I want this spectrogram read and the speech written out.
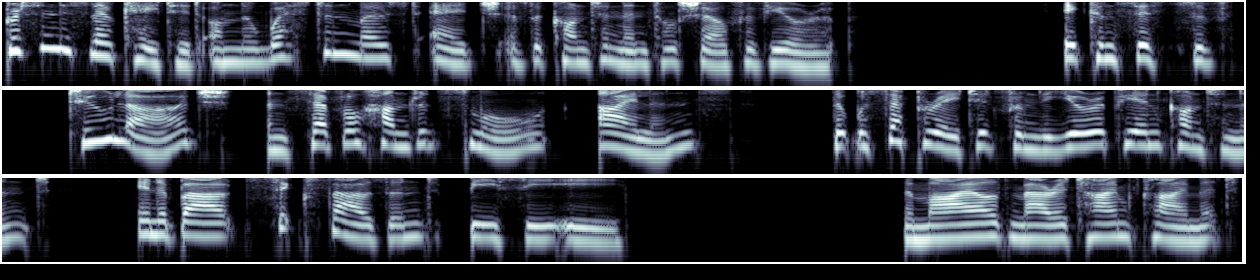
Britain is located on the westernmost edge of the continental shelf of Europe. It consists of two large and several hundred small islands that were separated from the European continent in about 6000 BCE. The mild maritime climate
